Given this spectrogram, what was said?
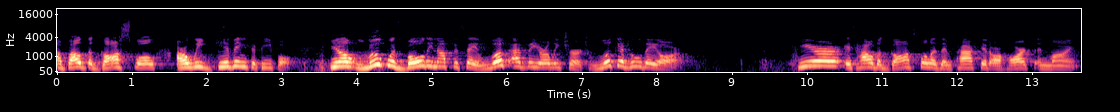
about the gospel are we giving to people? You know, Luke was bold enough to say, look at the early church, look at who they are. Here is how the gospel has impacted our hearts and minds.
